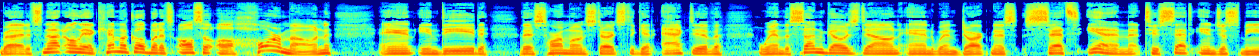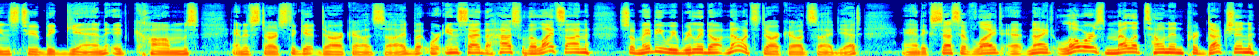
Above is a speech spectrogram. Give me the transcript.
Right. It's not only a chemical, but it's also also a hormone. And indeed, this hormone starts to get active when the sun goes down and when darkness sets in. To set in just means to begin. It comes and it starts to get dark outside, but we're inside the house with the lights on, so maybe we really don't know it's dark outside yet. And excessive light at night lowers melatonin production,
